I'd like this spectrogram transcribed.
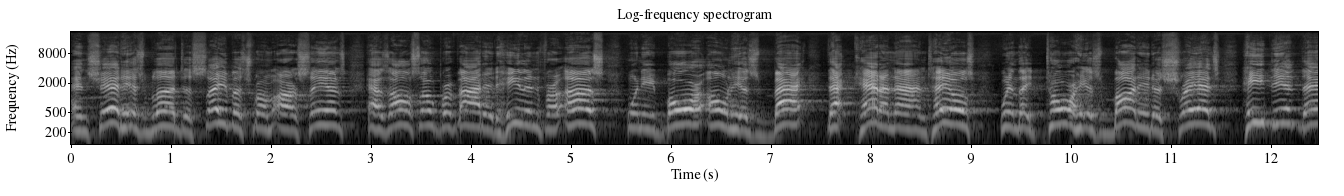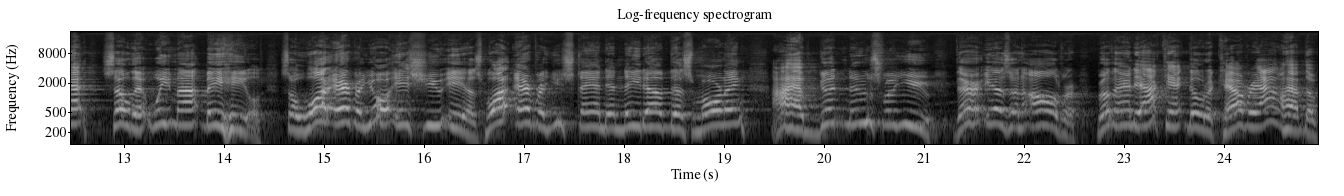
and shed his blood to save us from our sins has also provided healing for us when he bore on his back that cat o' nine tails when they tore his body to shreds, he did that so that we might be healed. So, whatever your issue is, whatever you stand in need of this morning, I have good news for you. There is an altar. Brother Andy, I can't go to Calvary. I don't have the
